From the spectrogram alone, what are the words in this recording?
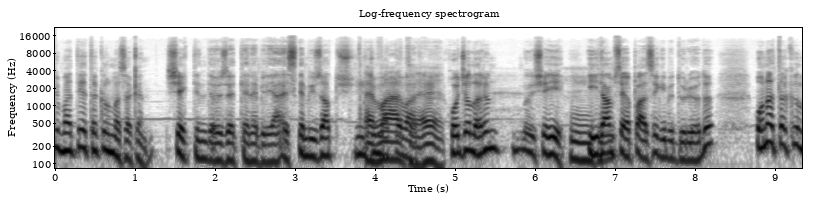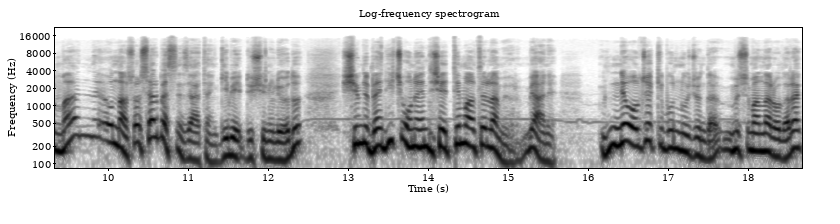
maddeye takılma sakın şeklinde özetlenebilir. Yani eskiden bir 163. E, madde vardı, var. Evet. Hocaların şeyi Hı-hı. idam sehpası gibi duruyordu. Ona takılma ondan sonra serbestsin zaten gibi düşünülüyordu. Şimdi ben hiç onu endişe ettiğimi hatırlamıyorum. Yani ne olacak ki bunun ucunda Müslümanlar olarak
